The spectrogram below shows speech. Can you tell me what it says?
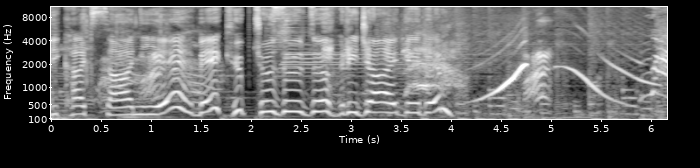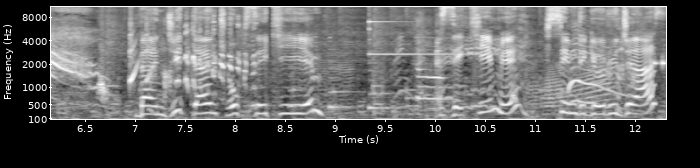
Birkaç saniye ve küp çözüldü. Rica ederim. Ben cidden çok zekiyim. Zeki mi? Şimdi göreceğiz.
